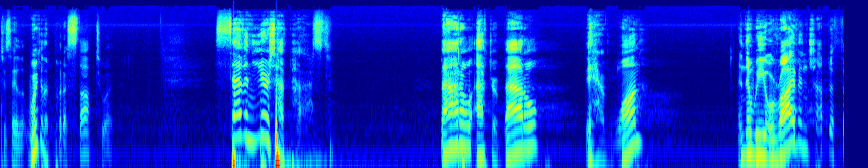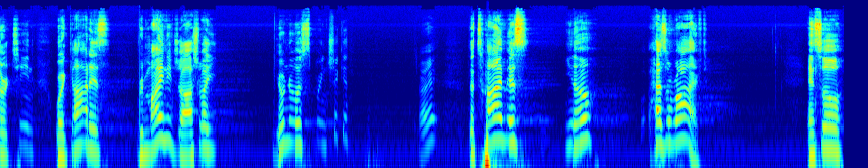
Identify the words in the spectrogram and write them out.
to say, look, we're going to put a stop to it. Seven years have passed. Battle after battle, they have won. And then we arrive in chapter 13 where God is reminding Joshua, you're no spring chicken. Right? The time is, you know, has arrived. And so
